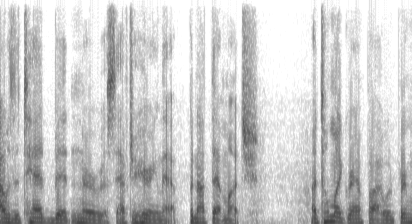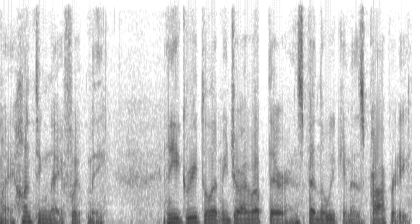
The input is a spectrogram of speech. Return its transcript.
I was a tad bit nervous after hearing that, but not that much. I told my grandpa I would bring my hunting knife with me, and he agreed to let me drive up there and spend the weekend at his property.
